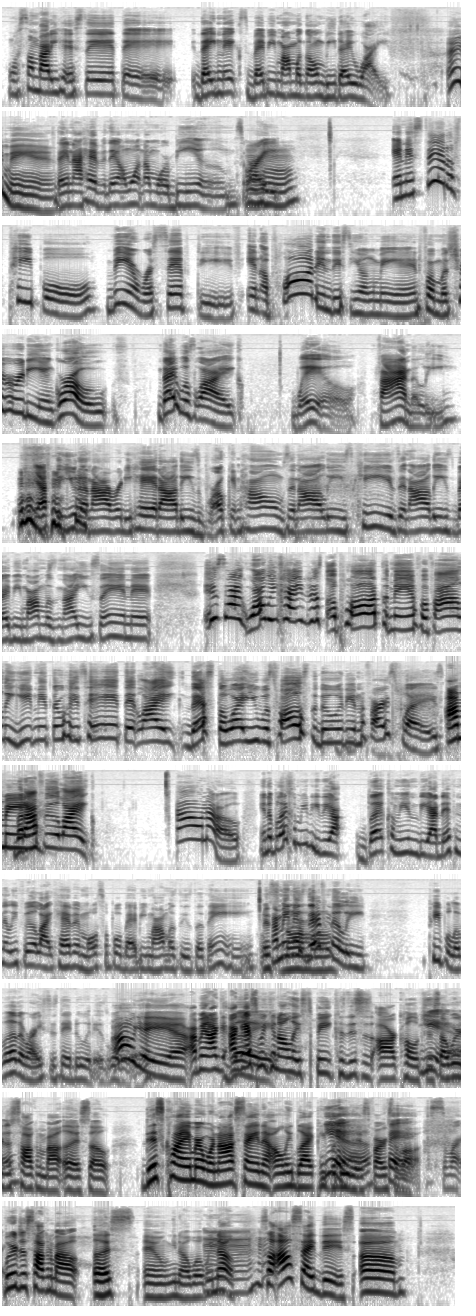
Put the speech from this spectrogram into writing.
where somebody had said that they next baby mama gonna be their wife. Amen. They not having. They don't want no more BMs, right? Mhm. And instead of people being receptive and applauding this young man for maturity and growth, they was like, "Well, finally, after you done already had all these broken homes and all these kids and all these baby mamas, now you saying that it's like why we can't just applaud the man for finally getting it through his head that like that's the way you was supposed to do it in the first place. I mean, But I feel like I don't know. In the black community, I, black community, I definitely feel like having multiple baby mamas is the thing. I mean, normal. it's definitely people of other races that do it as well. Oh yeah, yeah, yeah. I mean, I, I guess we can only speak because this is our culture, so we're just talking about us. So disclaimer: we're not saying that only black people yeah, do this. First of all, we're just talking about us and you know what we know. Mhm. So I'll say this: um,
